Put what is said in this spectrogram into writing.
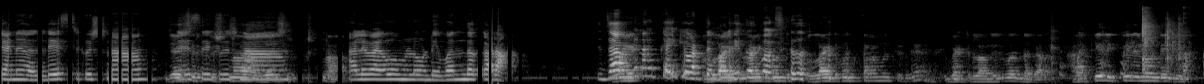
चॅनल जय श्री कृष्णा जय श्री कृष्ण जय श्री कृष्ण आले बाय ओम लोंडे. बंद करा. बी नाहीत काही की वाटते मला. लाइट इथंच बंद लाइट बंद करा म्हणते का? ती बॅटरी लावलेली बंद करा. हा केली केली लोंडेची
